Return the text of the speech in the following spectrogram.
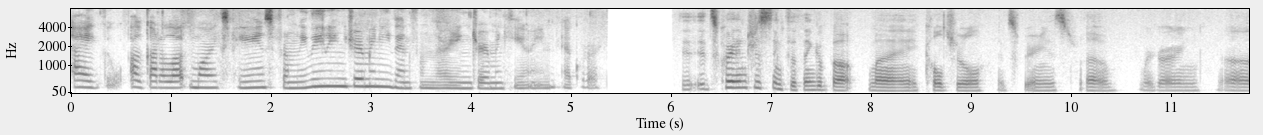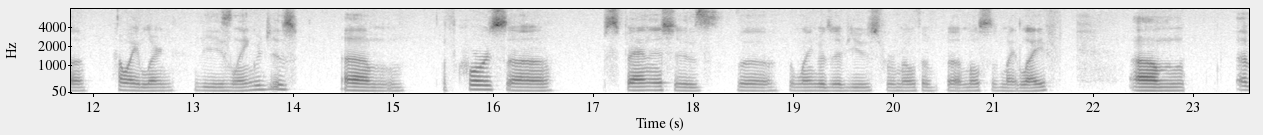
I, I got a lot more experience from living in germany than from learning german here in ecuador it's quite interesting to think about my cultural experience uh, regarding uh, how I learned these languages. Um, of course, uh, Spanish is the, the language I've used for most of uh, most of my life. Um, uh,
